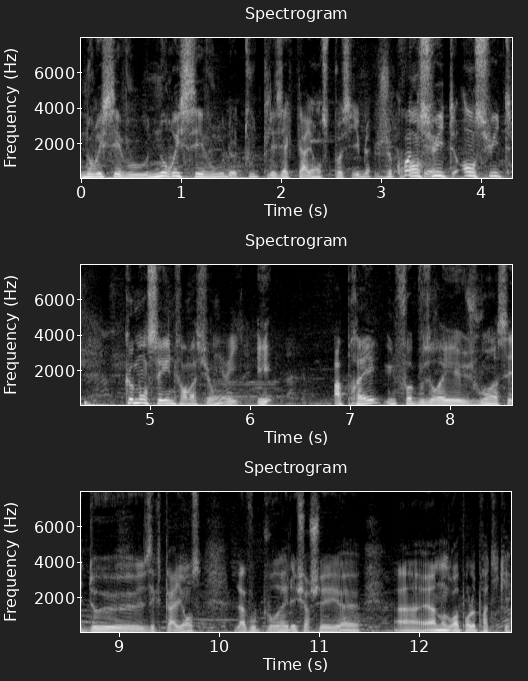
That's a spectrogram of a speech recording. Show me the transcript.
nourrissez-vous, nourrissez-vous de toutes les expériences possibles. Je crois. Ensuite, que... ensuite, commencez une formation et, oui. et après, une fois que vous aurez joint ces deux expériences, là vous pourrez aller chercher euh, un endroit pour le pratiquer.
